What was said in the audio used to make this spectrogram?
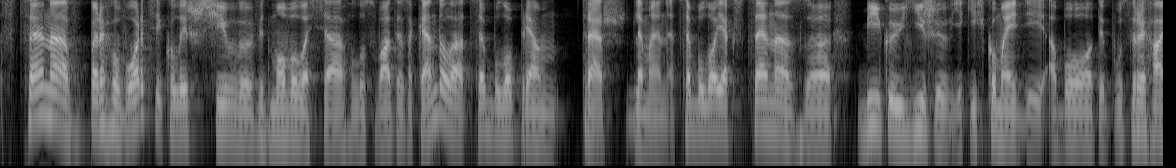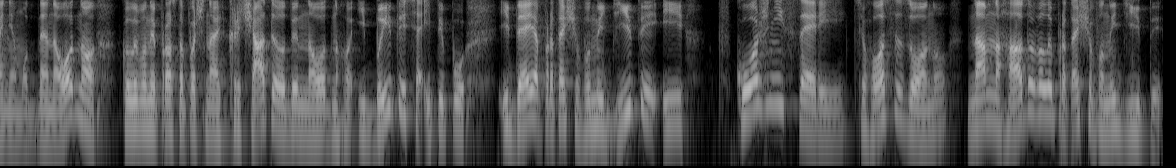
Сцена в переговорці, коли Шів відмовилася голосувати за Кендала, це було прям треш для мене. Це було як сцена з бійкою їжі в якійсь комедії, або, типу, з риганням одне на одного, коли вони просто починають кричати один на одного і битися, і, типу, ідея про те, що вони діти, і в кожній серії цього сезону нам нагадували про те, що вони діти.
